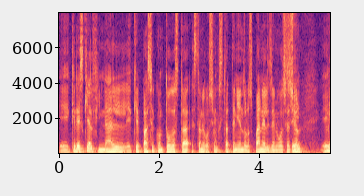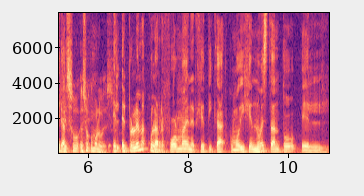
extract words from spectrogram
Eh, ¿Crees que al final eh, qué pase con toda esta, esta negociación que está teniendo los paneles de negociación? Eh, Mira, eso, ¿Eso cómo lo ves? El, el problema con la reforma energética, como dije, no es tanto el,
